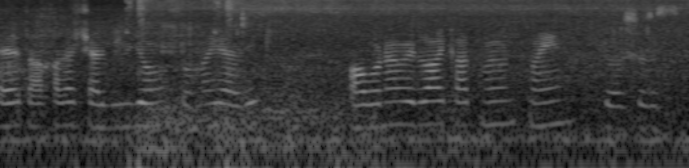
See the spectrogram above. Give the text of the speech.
Evet arkadaşlar videonun sonuna geldik. Abone ve like atmayı unutmayın. Görüşürüz.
